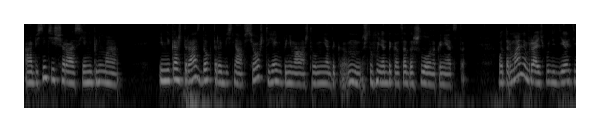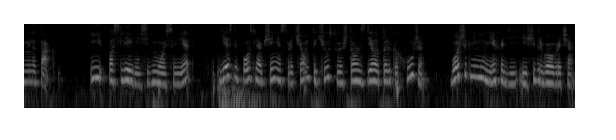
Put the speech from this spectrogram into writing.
А объясните еще раз, я не понимаю. И мне каждый раз доктор объяснял все, что я не понимала, что у меня до, ну, что у меня до конца дошло наконец-то. Вот нормальный врач будет делать именно так. И последний, седьмой совет. Если после общения с врачом ты чувствуешь, что он сделал только хуже, больше к нему не ходи и ищи другого врача.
